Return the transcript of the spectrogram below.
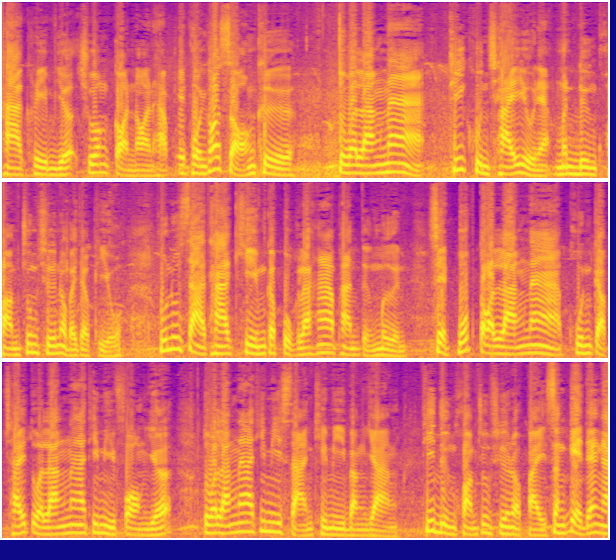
ทาครีมเยอะช่วงก่อนนอนครับเหตุผลข้อ 2 คือ ตัวล้างหน้าที่คุณใช้อยู่เนี่ยมันดึงความชุ่มชื้นออกไปจากผิว คุณอุตส่าห์ทาครีมกระปุกละ 5,000 ถึงหมื่นเสร็จปุ๊บตอนล้างหน้า คุณกลับใช้ตัวล้างหน้าที่มีฟองเยอะ ตัวล้างหน้าที่มีสารเคมีบางอย่าง ที่ดึงความชุ่มชื้นออกไป สังเกตได้ไง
